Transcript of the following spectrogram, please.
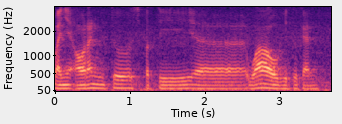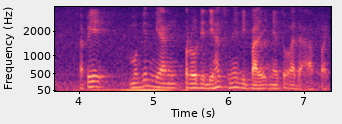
banyak orang itu seperti e, wow gitu kan. Tapi mungkin yang perlu dilihat sebenarnya di baliknya itu ada apa?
